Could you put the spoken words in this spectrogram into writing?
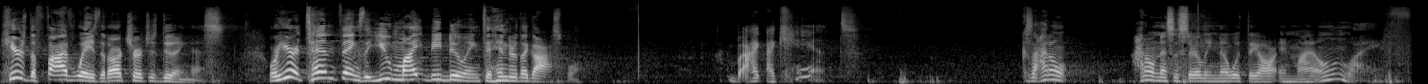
here's the five ways that our church is doing this. Or here are 10 things that you might be doing to hinder the gospel. But I, I can't. Because I don't, I don't necessarily know what they are in my own life.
